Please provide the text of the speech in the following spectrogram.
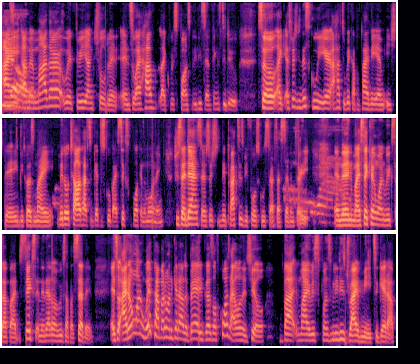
I am a mother with three young children, and so I have like responsibilities and things to do. So, like especially this school year, I have to wake up at 5 a.m. each day because my middle child has to get to school by six o'clock in the morning. She's a dancer, so she, they practice before school starts at 7:30. Oh, wow. And then my second one wakes up at six, and then the other one wakes up at seven. And so I don't want to wake up. I don't want to get out of bed because, of course, I want to chill. But my responsibilities drive me to get up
